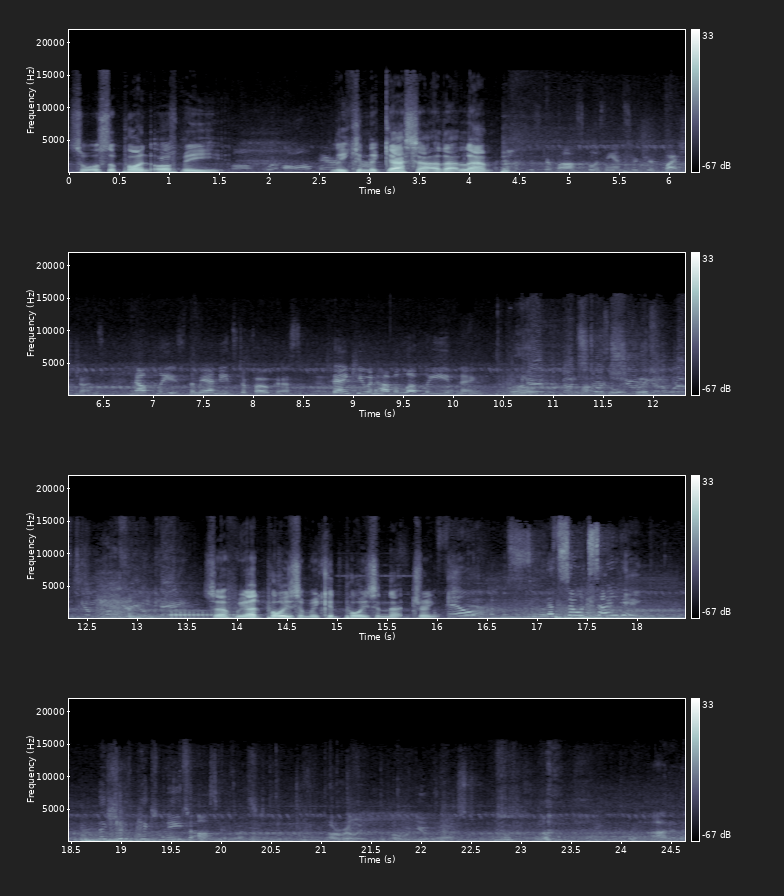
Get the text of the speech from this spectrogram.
So what's the point of me leaking the gas out of that lamp? Mr. Bosco has answered your questions. Now, please, the man needs to focus. Thank you and have a lovely evening. Whoa, that was awkward. So if we had poison, we could poison that drink. Phil? That's so exciting. They should have picked me to ask a question. Oh, really? What would you have asked? I don't know.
